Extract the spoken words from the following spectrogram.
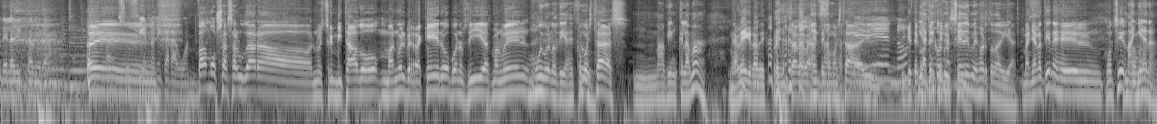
de la dictadura. Eh, sufriendo Nicaragua. Vamos a saludar a nuestro invitado Manuel Berraquero. Buenos días, Manuel. Muy buenos días, Jesús. ¿Cómo estás? Más bien que la más. Me alegra de preguntarle a la gente cómo está y, bien, ¿no? y que te Y aquí con así. ustedes mejor todavía. Mañana tienes el concierto. ¿no? Mañana,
